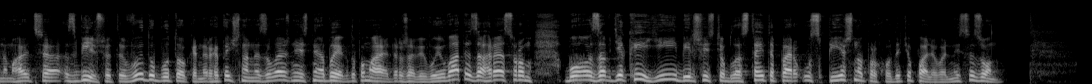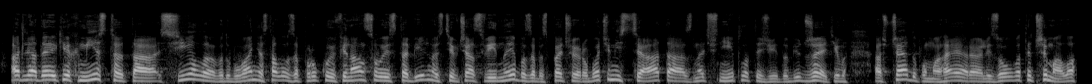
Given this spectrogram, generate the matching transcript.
намагаються збільшити видобуток. Енергетична незалежність неабияк допомагає державі воювати з агресором, бо завдяки їй більшість областей тепер успішно проходить опалювальний сезон. А для деяких міст та сіл видобування стало запорукою фінансової стабільності в час війни, бо забезпечує робочі місця та значні платежі до бюджетів. А ще допомагає реалізовувати чимало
